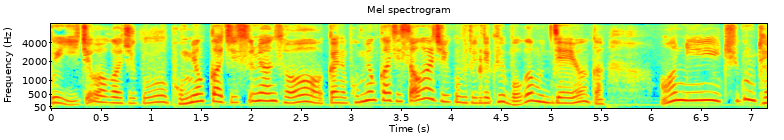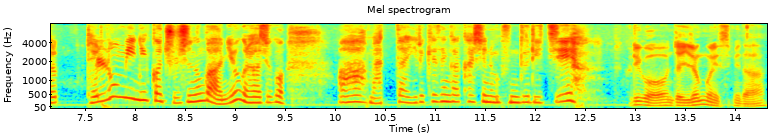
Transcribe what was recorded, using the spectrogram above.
왜 이제 와가지고 본명까지 쓰면서, 그러니까 본명까지 써가지고 그런데 그게 뭐가 문제예요? 그러니까, 아니, 지금 될, 될 놈이니까 줄 서는 거 아니에요? 그래가지고, 아, 맞다. 이렇게 생각하시는 분들이지. 그리고 이제 이런 건 있습니다.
